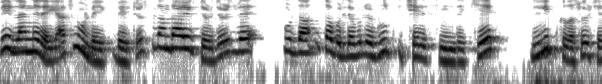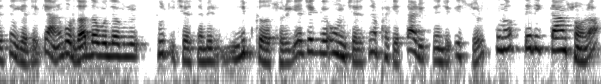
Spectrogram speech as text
veriler nereye gelsin onu belirtiyoruz. Buradan directory diyoruz ve buradan www root içerisindeki lib klasörü içerisine gelecek. Yani burada www root içerisine bir lib klasörü gelecek ve onun içerisine paketler yüklenecek istiyoruz. Bunu dedikten sonra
